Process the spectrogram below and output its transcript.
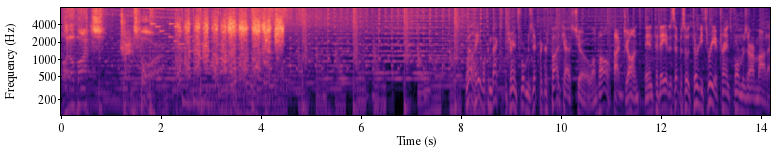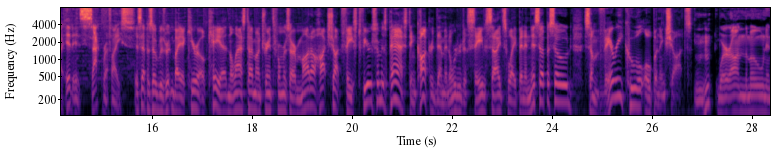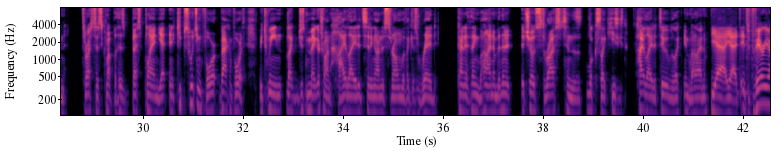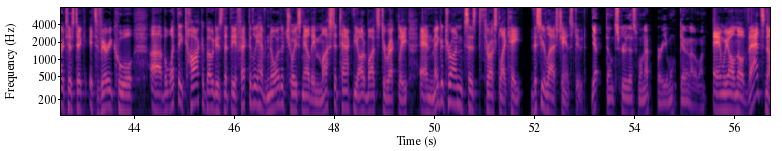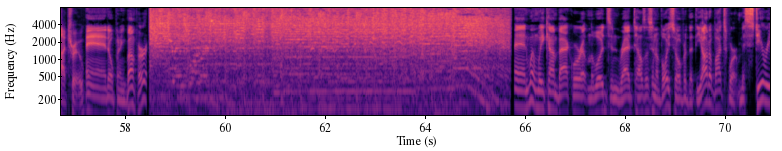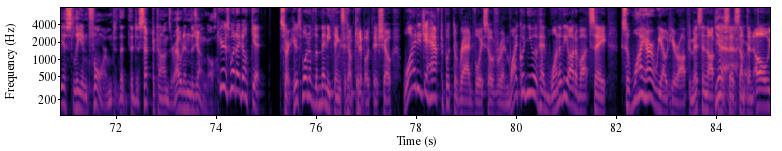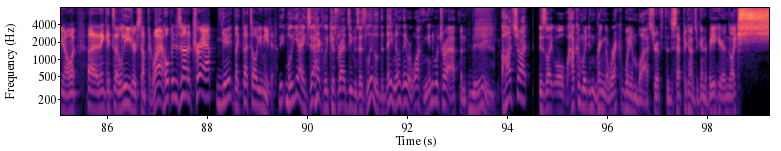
Autobots, transform! Well, hey, welcome back to the Transformers Nitpickers podcast show. I'm Paul. I'm John. And today it is episode 33 of Transformers Armada. It is Sacrifice. This episode was written by Akira Okeya, and the last time on Transformers Armada, Hotshot faced fears from his past and conquered them in order to save Sideswipe. And in this episode, some very cool opening shots. hmm We're on the moon, and Thrust has come up with his best plan yet, and it keeps switching for back and forth between like just Megatron highlighted sitting on his throne with like his red kind of thing behind him, and then it, it shows Thrust and it looks like he's highlighted too, but like in behind him. Yeah, yeah, it's very artistic. It's very cool. Uh, but what they talk about is that they effectively have no other choice now. They must attack the Autobots directly. And Megatron says to Thrust, like, hey, this is your last chance, dude. Yep, don't screw this one up, or you won't get another one. And we all know that's not true. And opening bumper. And when we come back, we're out in the woods, and Rad tells us in a voiceover that the Autobots were mysteriously informed that the Decepticons are out in the jungle. Here's what I don't get. Sorry, here's one of the many things I don't get about this show. Why did you have to put the rad voiceover in? Why couldn't you have had one of the Autobots say, So why are we out here, Optimus? And Optimus Yeah, says something, Oh, you know, uh, I think it's a lead or something. Well, I hope it's not a trap. Yeah, like, that's all you needed. Well, yeah, exactly, because Rad even says, Little did they know they were walking into a trap. And a Hotshot is like, Well, how come we didn't bring the Requiem Blaster if the Decepticons are going to be here? And they're like, Shh,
